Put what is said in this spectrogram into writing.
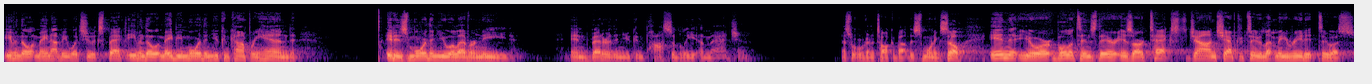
even though it may not be what you expect, even though it may be more than you can comprehend, it is more than you will ever need and better than you can possibly imagine. That's what we're going to talk about this morning. So, in your bulletins, there is our text, John chapter 2. Let me read it to us.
